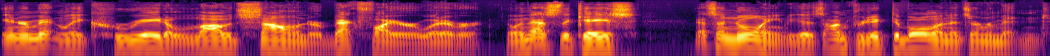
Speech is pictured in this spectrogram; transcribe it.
intermittently create a loud sound or backfire or whatever. And when that's the case, that's annoying because it's unpredictable and it's intermittent.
